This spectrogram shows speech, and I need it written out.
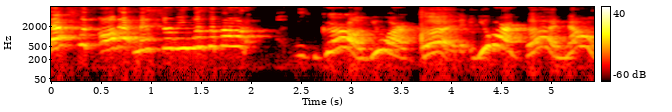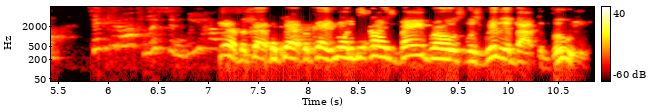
That's what all that mystery was about. Girl, you are good. You are good. No, take it off. Listen, we have. Yeah, because because because you want to be honest, Bang Bros was really about the booty.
